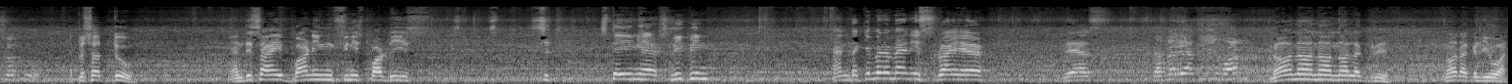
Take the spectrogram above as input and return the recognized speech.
Episode 2. episode two, and this I burning finished party is sit, staying here sleeping, and the cameraman is right here. Yes. The very ugly one. No, no, no, not ugly. Not ugly one.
